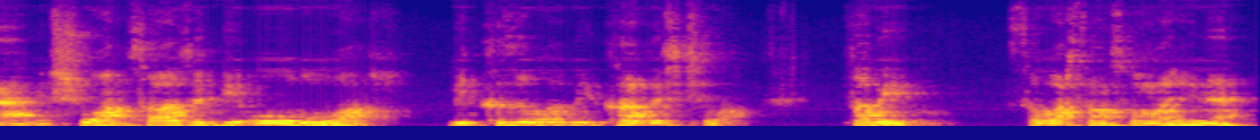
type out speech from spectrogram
Yani şu an sadece bir oğlu var, bir kızı var, bir kardeşi var. Tabii savaştan sonra yine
